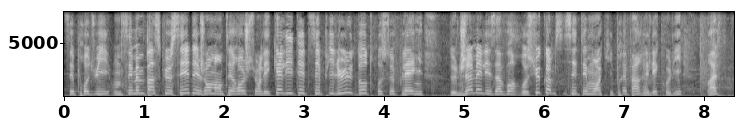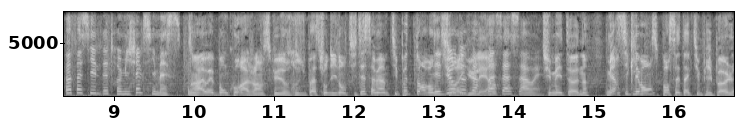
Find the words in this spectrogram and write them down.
Ces produits, on ne sait même pas ce que c'est. Des gens m'interrogent sur les qualités de ces pilules. D'autres se plaignent de ne jamais les avoir reçues comme si c'était moi qui préparais les colis. Bref, pas facile d'être Michel Simès. Ah ouais, bon courage, hein, parce que l'usurpation d'identité, ça met un petit peu de temps avant de C'est se dur de réguler. faire hein. face à ça, ouais. Tu m'étonnes. Merci Clémence pour cette Actu People.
